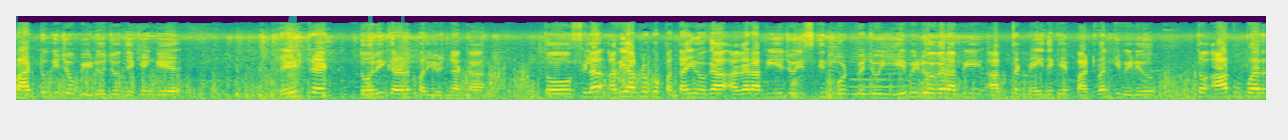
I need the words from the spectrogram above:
पार्ट टू की जो वीडियो जो देखेंगे, रेल ट्रैक दोहरीकरण परियोजना का। तो फ़िलहाल अभी आप लोग को पता ही होगा, अगर आप ये जो स्क्रीन बोर्ड पे जो ये वीडियो अगर अभी आप तक नहीं देखे पार्ट वन की वीडियो तो आप ऊपर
